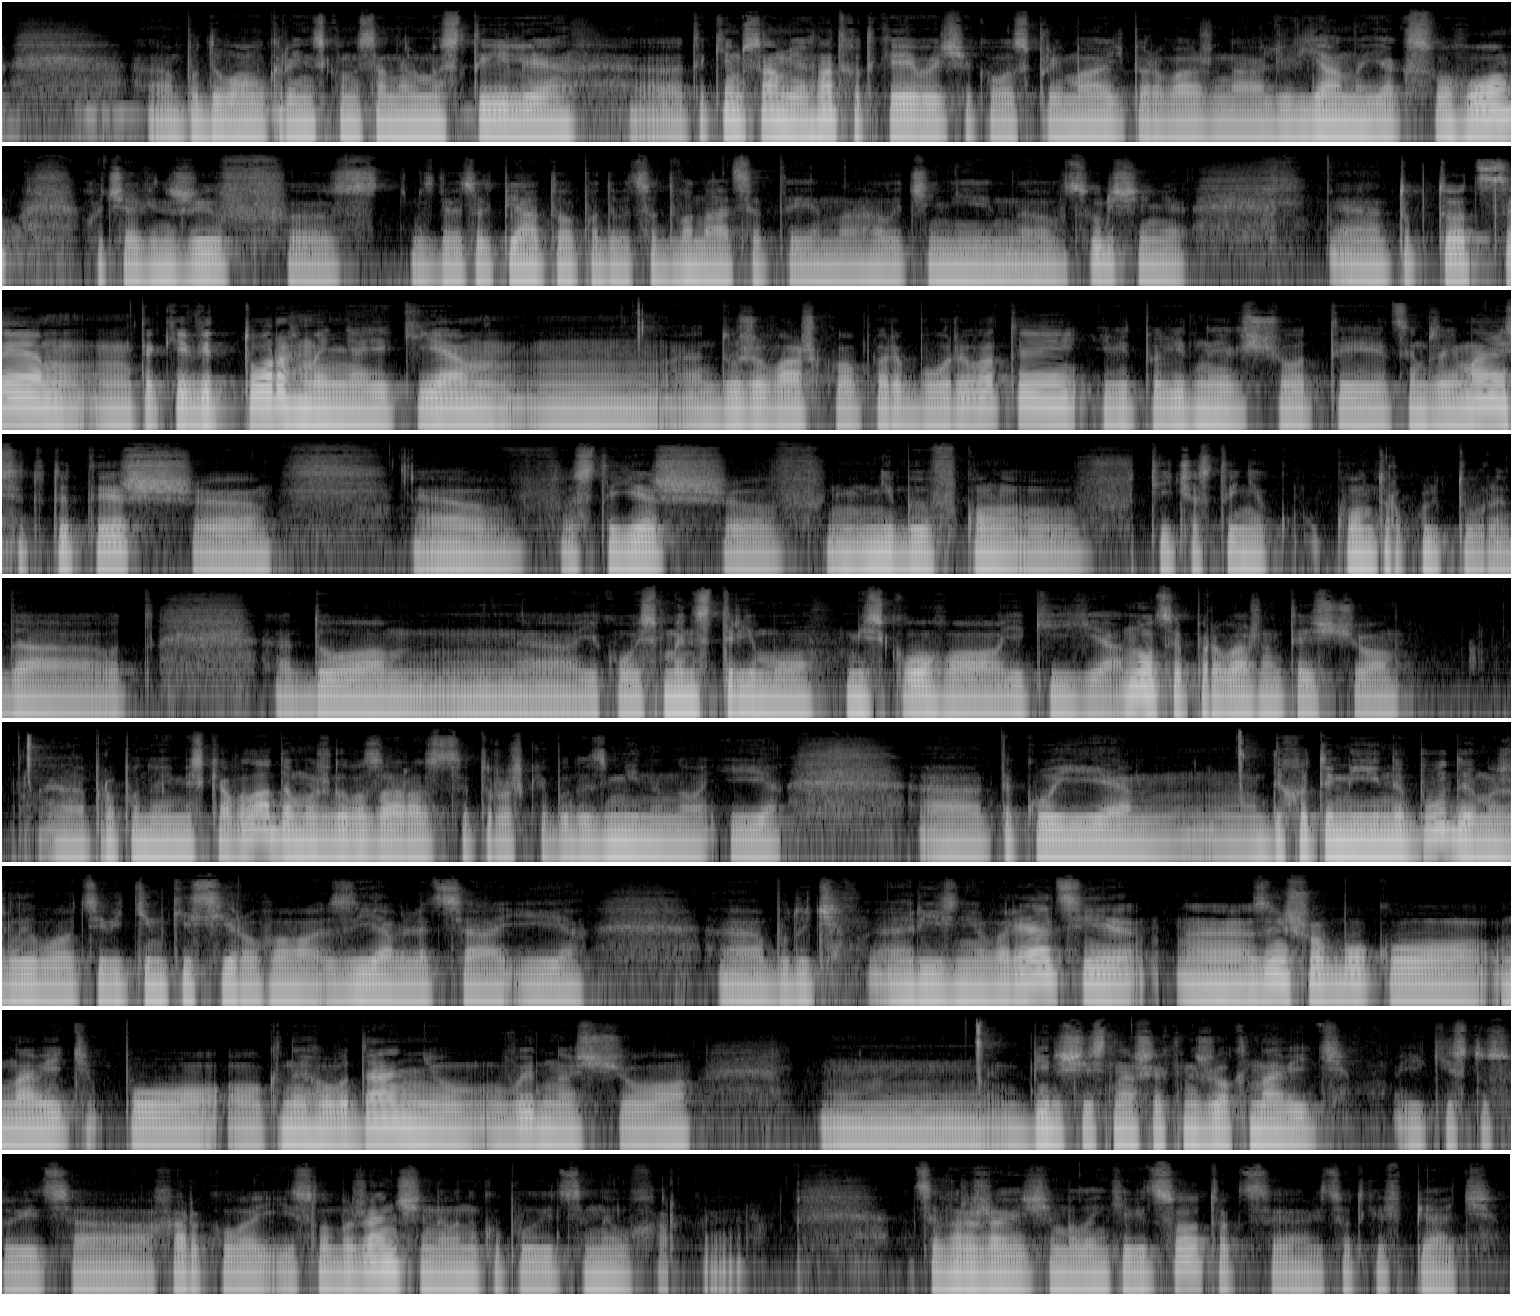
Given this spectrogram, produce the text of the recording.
будував в українському національному стилі. Е, таким самим, як Гнат Хоткевич, якого сприймають переважно львів'яни як свого, хоча він жив е, з 905 по 912 на Галичині на Гуцульщині. Е, тобто це таке відторгнення, яке дуже важко переборювати, і, відповідно, якщо ти цим займаєшся, то ти теж стаєш ніби в тій частині контркультури, да, от, до якогось мейнстріму міського, який є. Ну, Це переважно те, що е, пропонує міська влада. Можливо, зараз це трошки буде змінено і. Е, такої дихотомії не буде, можливо, ці відтінки сірого з'являться і будуть різні варіації. З іншого боку, навіть по книговиданню видно, що більшість наших книжок, навіть які стосуються Харкова і Слобожанщини, вони купуються не у Харкові. Це вражаючий маленький відсоток, це відсотків 5 Е,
